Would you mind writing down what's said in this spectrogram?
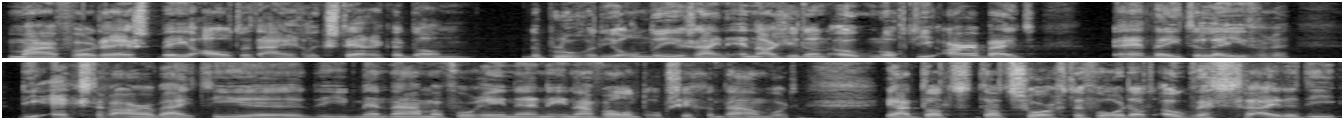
Maar voor de rest ben je altijd eigenlijk sterker dan de ploegen die onder je zijn. En als je dan ook nog die arbeid hè, weet te leveren die extra arbeid, die, uh, die met name voorin en in aanvallend opzicht gedaan wordt. Ja, dat, dat zorgt ervoor dat ook wedstrijden die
